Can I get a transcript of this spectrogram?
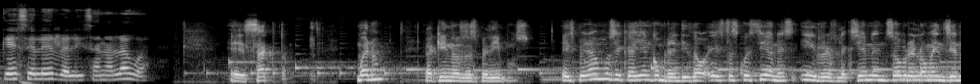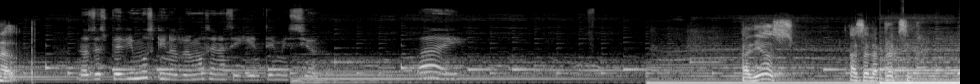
que se le realizan al agua. Exacto. Bueno, aquí nos despedimos. Esperamos que hayan comprendido estas cuestiones y reflexionen sobre lo mencionado. Nos despedimos y nos vemos en la siguiente emisión. Bye. Adiós. Hasta la próxima.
